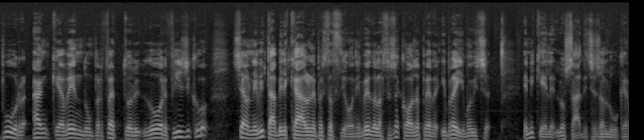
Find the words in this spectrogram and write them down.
pur anche avendo un perfetto rigore fisico, si ha un inevitabile calo nelle prestazioni. Vedo la stessa cosa per Ibrahimovic e Michele lo sa, dice Gianluca.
